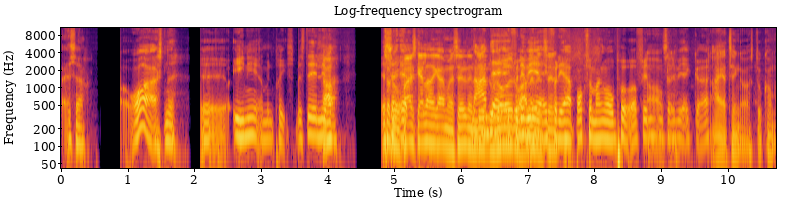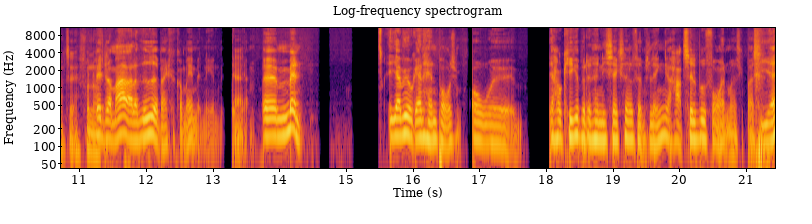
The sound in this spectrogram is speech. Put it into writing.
altså overraskende øh, enige om en pris. Hvis det endelig Nå. var. Jeg Så du er sagde- faktisk allerede i gang med at sælge den Nej, bil, men det du er lovede, ikke, for det vil jeg ikke, fordi jeg har brugt så mange år på at finde Nå, den, så okay. det vil jeg ikke gøre. Nej, jeg tænker også, du kommer til at få Men noget. det er meget rart at vide, at man kan komme af med den igen. Ja. Øh, men jeg vil jo gerne have en Porsche, og øh, jeg har jo kigget på den her 996 længe. Jeg har tilbud foran mig, jeg skal bare sige ja.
